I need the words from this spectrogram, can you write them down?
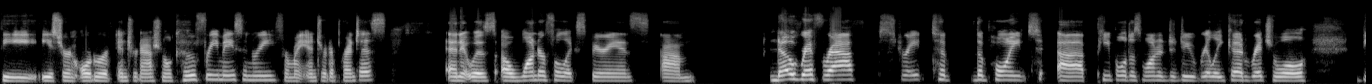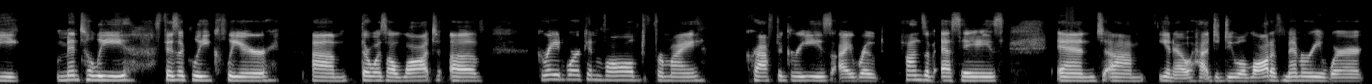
the Eastern Order of International Co Freemasonry for my entered apprentice. And it was a wonderful experience. Um, no riffraff, straight to the point. Uh, people just wanted to do really good ritual, be mentally, physically clear. Um, there was a lot of grade work involved for my craft degrees. I wrote tons of essays and, um, you know, had to do a lot of memory work,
